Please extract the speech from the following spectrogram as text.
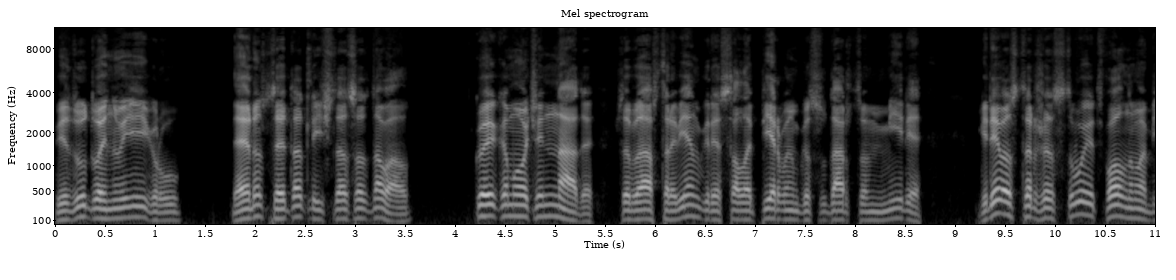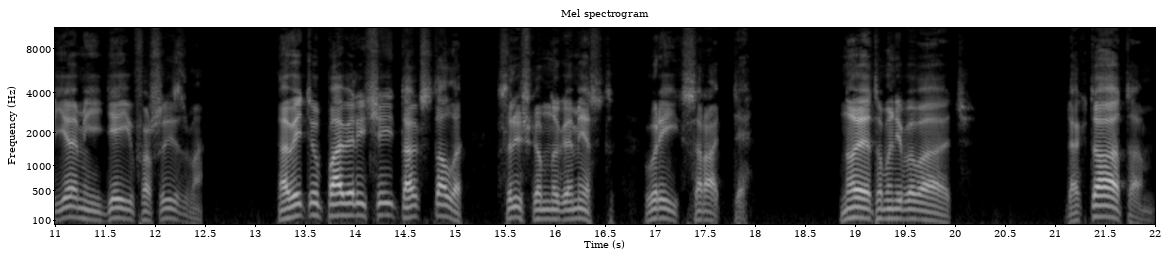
ведут двойную игру. Эрнст это отлично осознавал. Кое-кому очень надо, чтобы Австро-Венгрия стала первым государством в мире, где восторжествует в полном объеме идеи фашизма. А ведь у Павелича и так стало слишком много мест в Рейхсратте. Но этому не бывает. Да кто там?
